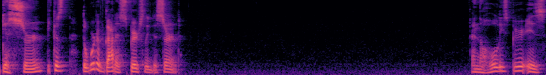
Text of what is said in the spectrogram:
discern because the word of God is spiritually discerned. And the Holy Spirit is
